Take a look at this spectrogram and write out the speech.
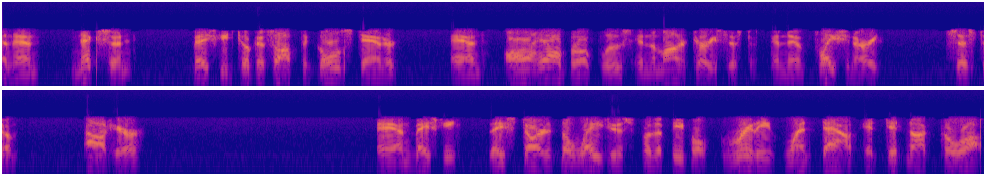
And then Nixon basically took us off the gold standard and all hell broke loose in the monetary system, in the inflationary system out here. And basically, they started the wages for the people really went down. It did not go up.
